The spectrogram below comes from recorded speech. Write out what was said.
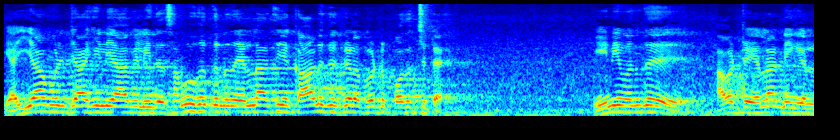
ஐயாமுல் ஜாகிலியாவில் இந்த சமூகத்தில் இருந்த எல்லாத்தையும் காலுக்கு கீழே போட்டு புதைச்சிட்டேன். இனி வந்து அவற்றையெல்லாம் நீங்கள்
